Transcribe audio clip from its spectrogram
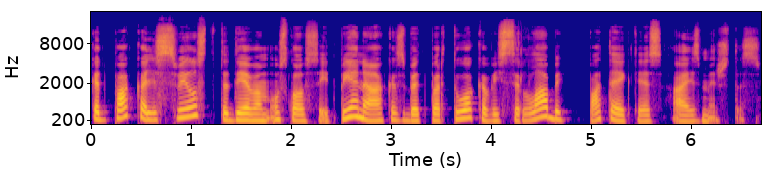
Kad pakaļas svilst, tad dievam uzklausīt pienākas, bet par to, ka viss ir labi, pateikties aizmirstas.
